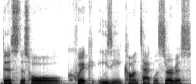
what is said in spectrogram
This this whole quick, easy, contactless service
